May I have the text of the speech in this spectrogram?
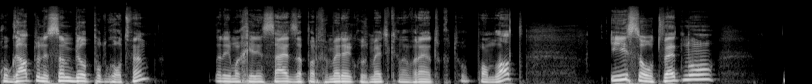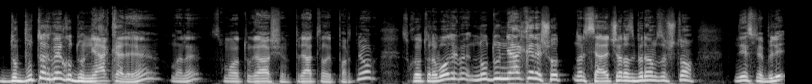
когато не съм бил подготвен. Нали, имах един сайт за парфюмерия и козметика на времето като по-млад. И съответно добутахме го до някъде, нали, с моят тогавашен приятел и партньор, с който работихме, но до някъде, защото нали, сега вече разбирам защо. Ние сме били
